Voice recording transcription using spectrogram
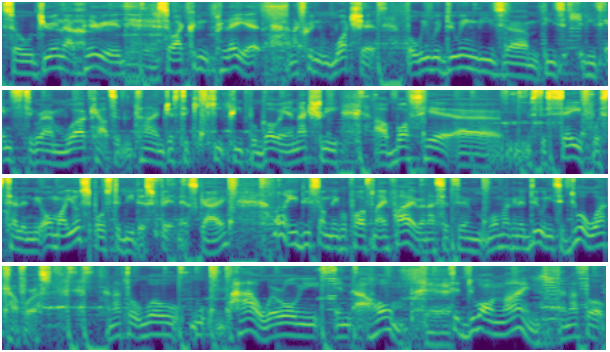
So during that period, so I couldn't play it and I couldn't watch it. But we were doing these um, these these Instagram workouts at the time just to keep people going. And actually, our boss here, uh, Mr. Safe, was telling me, "Omar, you're supposed to be this fitness guy. Why don't you do something for Pulse 95?" And I said to him, "What am I going to do?" And he said, "Do a workout for us." And I thought, "Well, w- how? We're all in, in at home." Yeah. He said, "Do it online." And I thought,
